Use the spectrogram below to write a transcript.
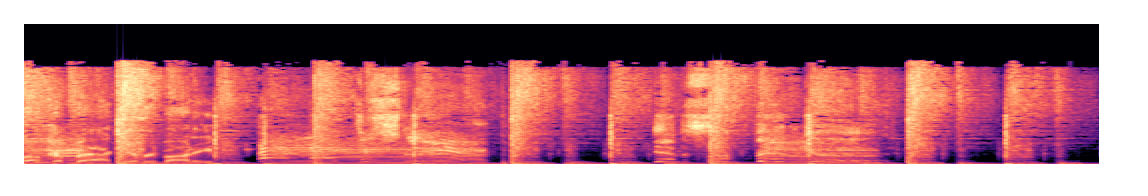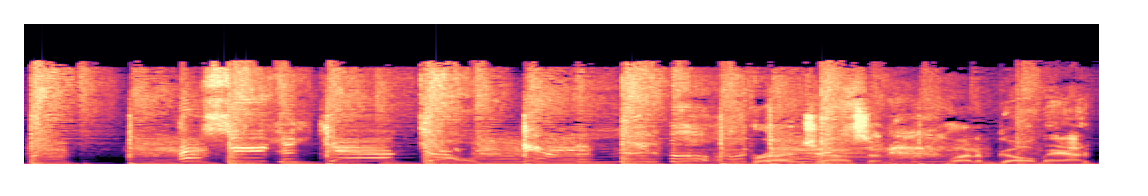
Welcome back, everybody. Brian Johnson, let him go, man.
